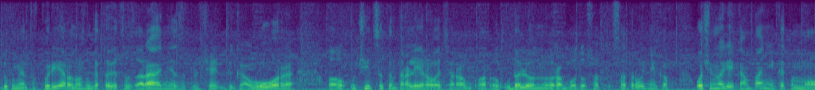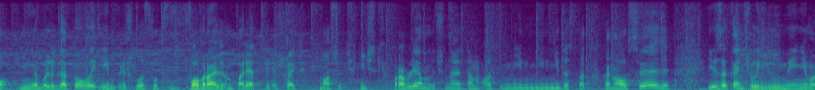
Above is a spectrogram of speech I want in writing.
документов курьера нужно готовиться заранее, заключать договоры, э, учиться контролировать удаленную работу сотрудников. Очень многие компании к этому не были готовы, и им пришлось вот в авральном порядке решать массу технических проблем, начиная там от недостатков каналов связи и заканчивая неумением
